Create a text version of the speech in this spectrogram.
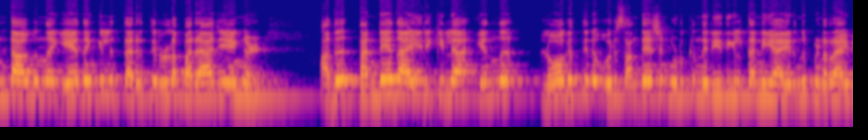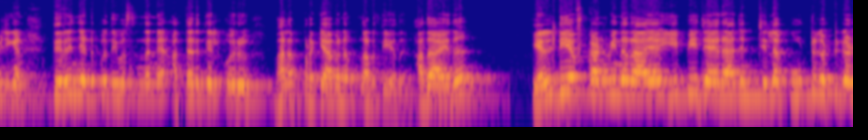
ഉണ്ടാകുന്ന ഏതെങ്കിലും തരത്തിലുള്ള പരാജയങ്ങൾ അത് തന്റേതായിരിക്കില്ല എന്ന് ലോകത്തിന് ഒരു സന്ദേശം കൊടുക്കുന്ന രീതിയിൽ തന്നെയായിരുന്നു പിണറായി വിജയൻ തിരഞ്ഞെടുപ്പ് ദിവസം തന്നെ അത്തരത്തിൽ ഒരു ഫലപ്രഖ്യാപനം നടത്തിയത്. അതായത് എൽ ഡി എഫ് കൺവീനറായ ഇ പി ജയരാജൻ ചില കൂട്ടുകെട്ടുകൾ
